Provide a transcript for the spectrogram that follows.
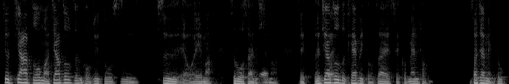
就加州嘛，加州人口最多是是 LA 嘛，是洛杉矶嘛。对。对而加州的 capital 在 Sacramento，萨加缅度。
